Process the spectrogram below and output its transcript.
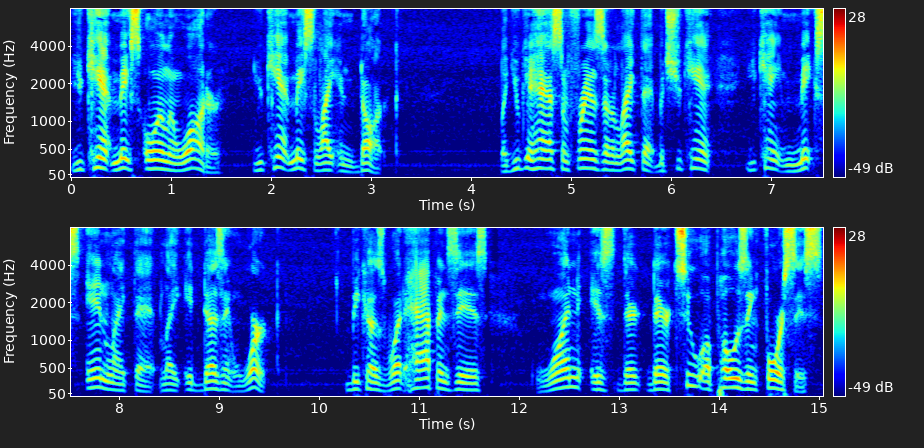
You can't mix oil and water. You can't mix light and dark. Like you can have some friends that are like that, but you can't you can't mix in like that. Like it doesn't work. Because what happens is one is there there are two opposing forces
